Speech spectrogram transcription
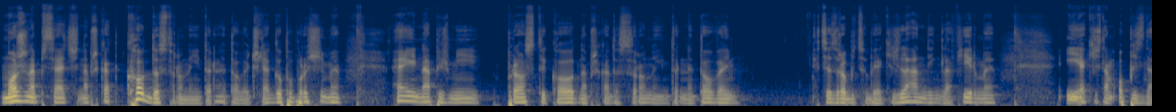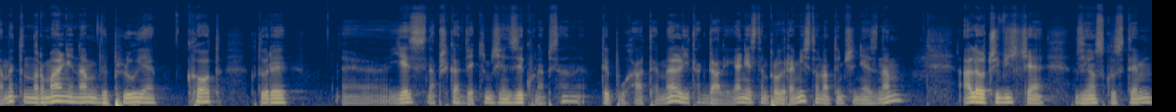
Może napisać na przykład kod do strony internetowej, czyli jak go poprosimy, hej, napisz mi prosty kod na przykład do strony internetowej, chcę zrobić sobie jakiś landing dla firmy i jakiś tam opis damy, to normalnie nam wypluje kod, który e, jest na przykład w jakimś języku napisany, typu HTML i tak dalej. Ja nie jestem programistą, na tym się nie znam, ale oczywiście w związku z tym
